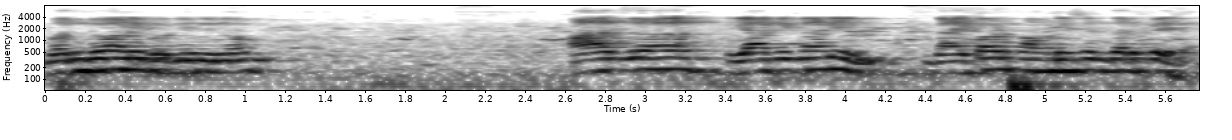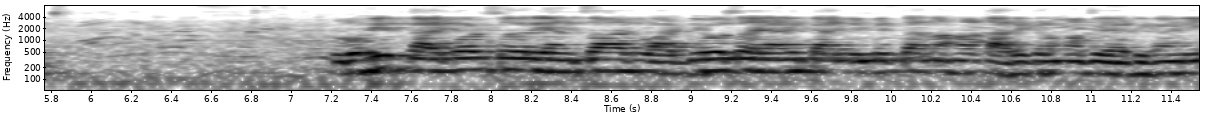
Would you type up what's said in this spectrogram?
बंधू आणि भगिनीनो आज या ठिकाणी गायकवाड फाउंडेशनतर्फे रोहित गायकवाड सर यांचा आज वाढदिवस आहे आणि त्या निमित्तानं हा कार्यक्रमाचा या ठिकाणी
